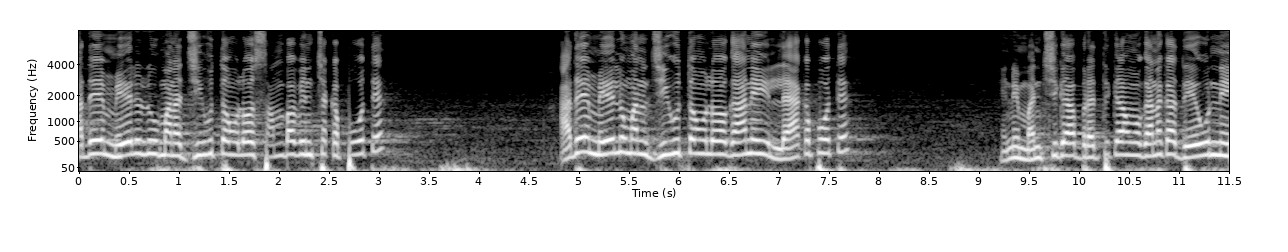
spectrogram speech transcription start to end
అదే మేలులు మన జీవితంలో సంభవించకపోతే అదే మేలు మన జీవితంలో కానీ లేకపోతే ఇన్ని మంచిగా బ్రతికాము గనక దేవుణ్ణి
